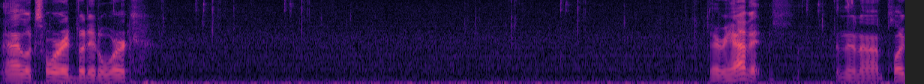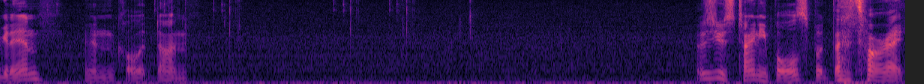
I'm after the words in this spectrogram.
That looks horrid, but it'll work. There we have it. And then uh, plug it in and call it done. I just use tiny poles, but that's alright.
